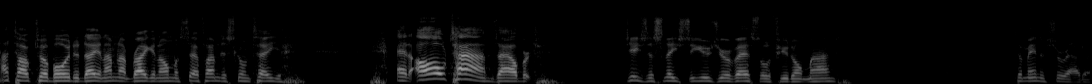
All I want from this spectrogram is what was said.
I talked to a boy today, and I'm not bragging on myself. I'm just going to tell you at all times, Albert, Jesus needs to use your vessel, if you don't mind, to minister out of.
